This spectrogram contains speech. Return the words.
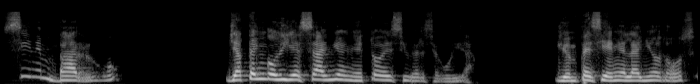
Sin embargo, ya tengo 10 años en esto de ciberseguridad. Yo empecé en el año 12.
